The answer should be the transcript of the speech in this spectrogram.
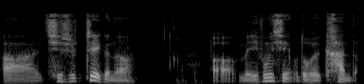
啊，其实这个呢，啊，每一封信我都会看的，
